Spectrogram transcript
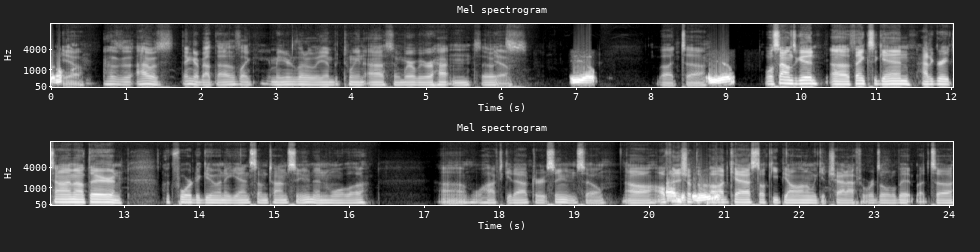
So yeah. I was, I was thinking about that. I was like, I mean, you're literally in between us and where we were hunting. So Yeah. it's, yep, But uh, yep. well, sounds good. Uh, thanks again. Had a great time out there, and look forward to going again sometime soon. And we'll uh, uh, we'll have to get after it soon. So uh, I'll finish up the podcast. I'll keep you on, and we can chat afterwards a little bit. But uh,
